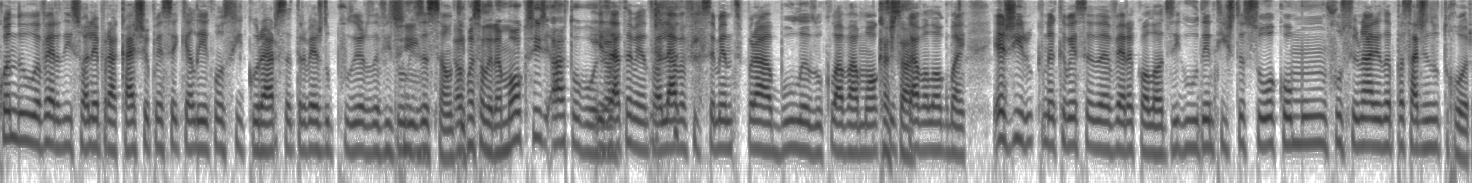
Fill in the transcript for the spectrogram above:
Quando a Vera disse olha para a caixa, eu pensei que ela ia conseguir curar-se através do poder da visualização. Ela Tipo, começa a ler Amoxis, ah, estou boa já. Exatamente, olhava fixamente para a bula do Clavamox Cá e está. ficava logo bem. É giro que na cabeça da Vera Kolodzig o dentista soa como um funcionário da passagem do terror.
